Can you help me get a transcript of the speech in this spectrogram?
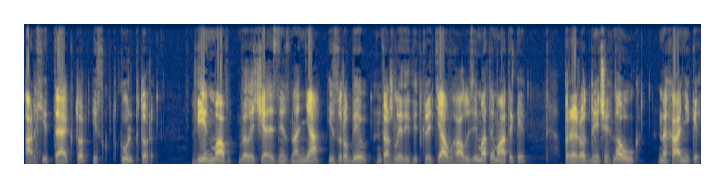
архітектор і скульптор. Він мав величезні знання і зробив важливі відкриття в галузі математики, природничих наук, механіки.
